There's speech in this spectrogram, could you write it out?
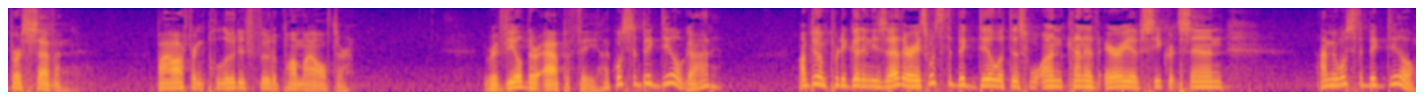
Verse 7 by offering polluted food upon my altar. It revealed their apathy. Like, what's the big deal, God? I'm doing pretty good in these other areas. What's the big deal with this one kind of area of secret sin? I mean, what's the big deal?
